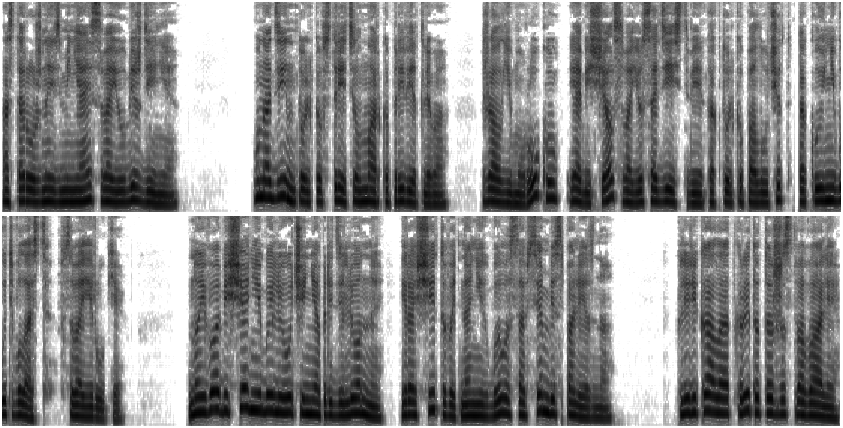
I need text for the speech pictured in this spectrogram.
осторожно изменяя свои убеждения. Он один только встретил Марка приветливо, жал ему руку и обещал свое содействие, как только получит какую-нибудь власть в свои руки. Но его обещания были очень неопределенны, и рассчитывать на них было совсем бесполезно. Клерикалы открыто торжествовали.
